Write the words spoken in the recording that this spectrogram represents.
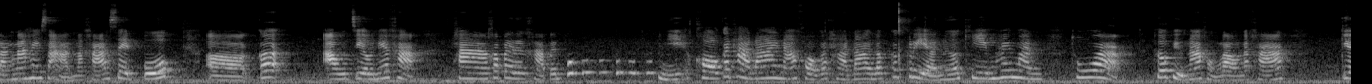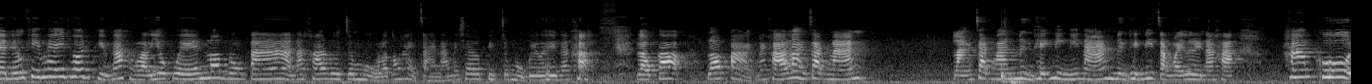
ล้างหน้าให้สะอาดนะคะ เสร็จปุ๊บเอ่อก็เอาเจลเนี่ยค่ะ ทาเข้าไปเลยค่ะเป็นปุ๊บปุ๊บปุ๊บปุ๊บปุ๊บอย่างนี้คอก็ทาได้นะคอก็ทาได้แล้วก็เกลี่ยเนื้อครีมให้มันทั่วทั่วผิวหน้าของเรานะคะ เกลี่ยเนิ้วครีมให้ทั่วผิวหน้าของเรายกเว้นรอบดวงตานะคะรูจมูกเราต้องหายใจนะไม่ใช่ปิดจมูกไปเลยนะคะแล้วก็รอบปากนะคะ หลังจากนั้น หลังจากนั้นหนึ่งเทคนิคนี้นะหนึ่งเทคนิคจำไว้เลยนะคะห้ามพูด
